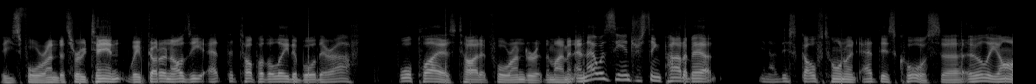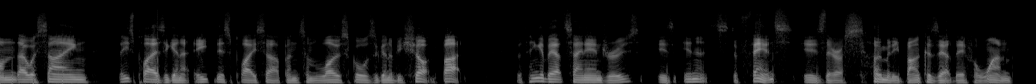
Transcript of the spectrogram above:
He's four under through 10. We've got an Aussie at the top of the leaderboard. There are four players tied at four under at the moment. And that was the interesting part about, you know, this golf tournament at this course. Uh, early on, they were saying these players are going to eat this place up and some low scores are going to be shot. But the thing about St Andrews is, in its defence, is there are so many bunkers out there for one,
